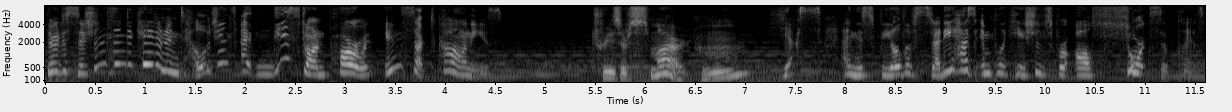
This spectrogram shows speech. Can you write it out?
Their decisions indicate an intelligence at least on par with insect colonies. Trees are smart, hmm? Yes, and this field of study has implications for all sorts of plants.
